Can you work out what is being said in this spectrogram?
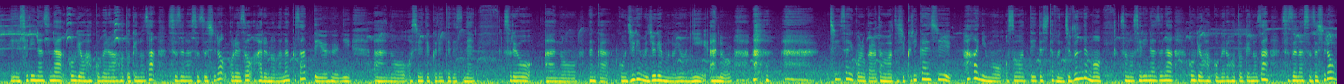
「えー、セリナズナ五行運べら仏の座鈴名鈴代これぞ春の七草」っていう風にあに教えてくれてですね。それをあのなんかこうジュゲムジュゲムのようにあの 小さい頃から多分私繰り返し母にも教わっていたし多分自分でもそのセリナズナ五行運べら仏の座鈴名鈴代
